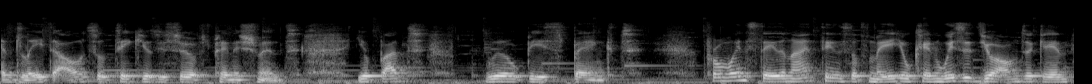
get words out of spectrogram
and laid out, so take your deserved punishment. Your butt will be spanked. From Wednesday, the 19th of May, you can visit your aunt again,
